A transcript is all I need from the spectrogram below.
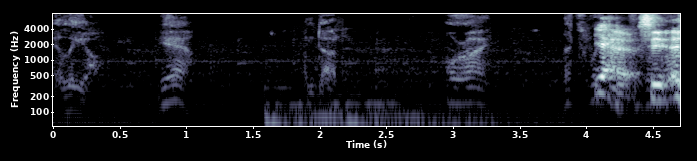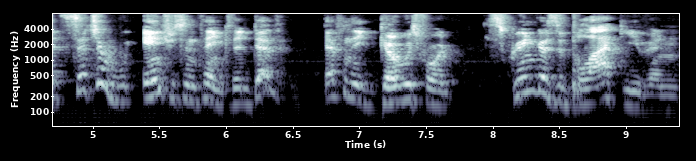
Hey, Leo. Yeah. I'm done. All right. Let's Yeah, see, it's such an interesting thing because it def- definitely goes for it. screen goes to black. Even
